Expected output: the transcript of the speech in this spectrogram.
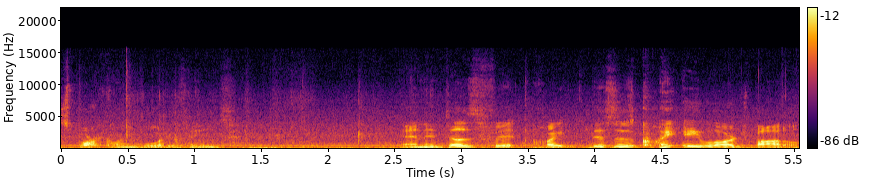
sparkling water things. And it does fit quite. This is quite a large bottle.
